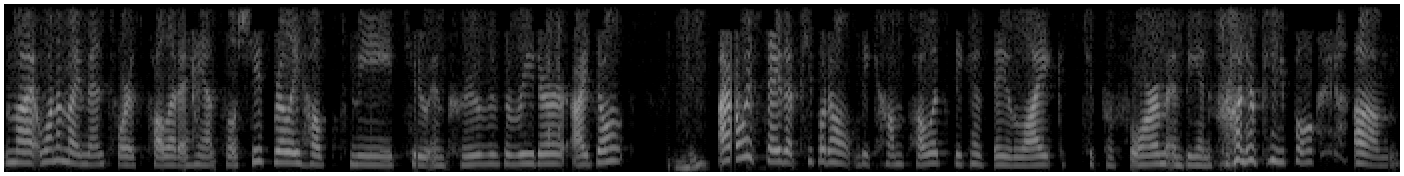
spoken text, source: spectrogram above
my one of my mentors, Pauletta Hansel, she's really helped me to improve as a reader. I don't. Mm-hmm. I always say that people don't become poets because they like to perform and be in front of people. Um,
